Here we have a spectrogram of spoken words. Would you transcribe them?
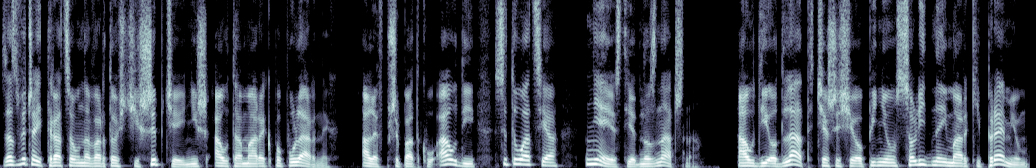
zazwyczaj tracą na wartości szybciej niż auta marek popularnych, ale w przypadku Audi sytuacja nie jest jednoznaczna. Audi od lat cieszy się opinią solidnej marki premium,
